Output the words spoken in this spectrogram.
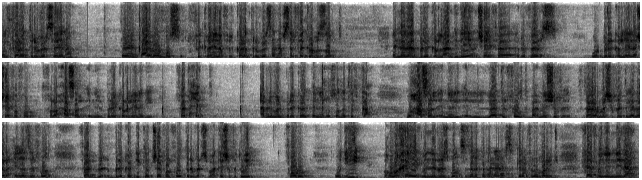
ال current reversal هنا. تمام تعالى بقى نبص. الفكرة هنا في ال current reversal نفس الفكرة بالظبط. إن أنا ال breaker اللي عندي دي شايفه reverse وال breaker اللي هنا شايفه forward فلو حصل إن ال breaker اللي هنا دي فتحت قبل ما ال breaker الثانية اللي قصادها تفتح وحصل إن دلوقتي ال fault بقى ماشي في التيار ماشي في الاتجاه ده راح يغذي ال fault فال breaker دي كانت شايفة ال fault reverse وبعد كده شافته إيه؟ forward ودي هو خايف من ال response زي ما اتفقنا نفس الكلام في ال overreach خايف من إن ده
